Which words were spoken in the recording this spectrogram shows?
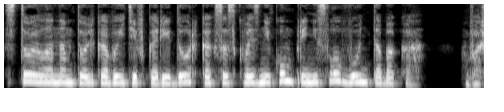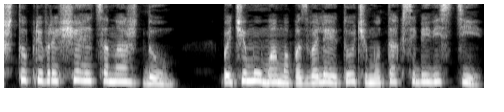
Стоило нам только выйти в коридор, как со сквозняком принесло вонь табака. Во что превращается наш дом? Почему мама позволяет отчиму так себя вести?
